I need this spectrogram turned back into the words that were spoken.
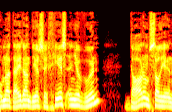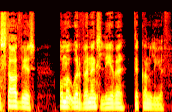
omdat hy dan deur sy gees in jou woon, daarom sal jy in staat wees om 'n oorwinningslewe te kan leef.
